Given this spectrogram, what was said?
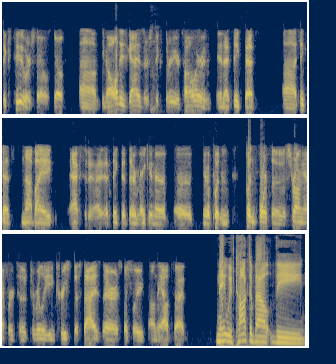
six two or so. So, um, you know, all these guys are six three or taller, and, and I think that's, uh, I think that's not by accident. I, I think that they're making a, a you know putting putting forth a, a strong effort to to really increase the size there, especially on the outside. Nate, we've talked about the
